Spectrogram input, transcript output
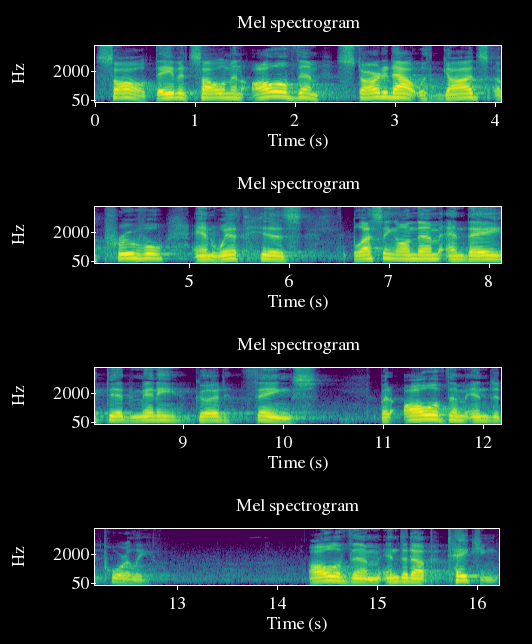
Saul, David, Solomon, all of them started out with God's approval and with his blessing on them, and they did many good things. But all of them ended poorly. All of them ended up taking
